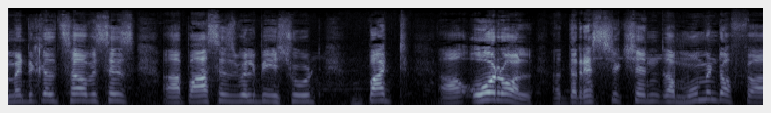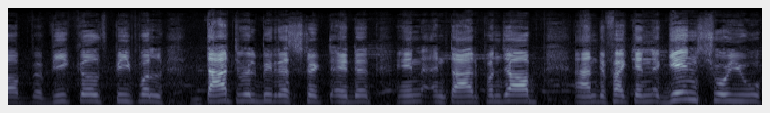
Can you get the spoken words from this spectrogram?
medical services, passes will be issued. But uh, overall, uh, the restriction, the movement of uh, vehicles, people, that will be restricted in entire Punjab. And if I can again show you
